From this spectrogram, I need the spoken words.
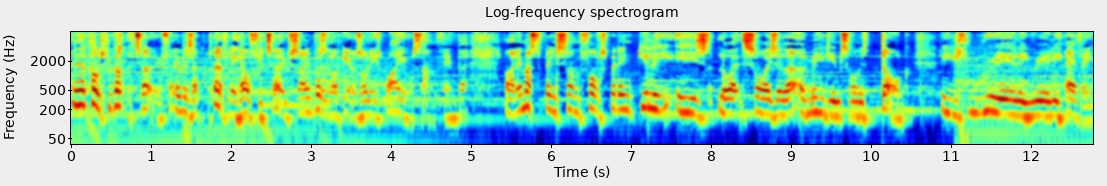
and of course we got the tooth. It was a perfectly healthy tooth, so it wasn't like it was on its way or something. But like there must have been some false. But then Gilly is like the size of a, a medium-sized dog. He's really, really heavy.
